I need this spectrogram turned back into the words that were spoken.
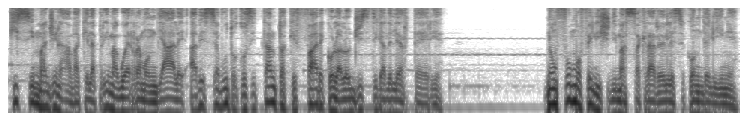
Chi si immaginava che la prima guerra mondiale avesse avuto così tanto a che fare con la logistica delle arterie? Non fummo felici di massacrare le seconde linee,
